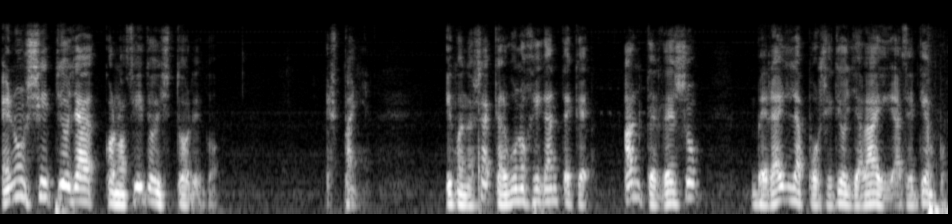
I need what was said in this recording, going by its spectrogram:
en un sitio ya conocido histórico, España. Y cuando saque algunos gigantes que antes de eso veráis la posición, ya la hay hace tiempo,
